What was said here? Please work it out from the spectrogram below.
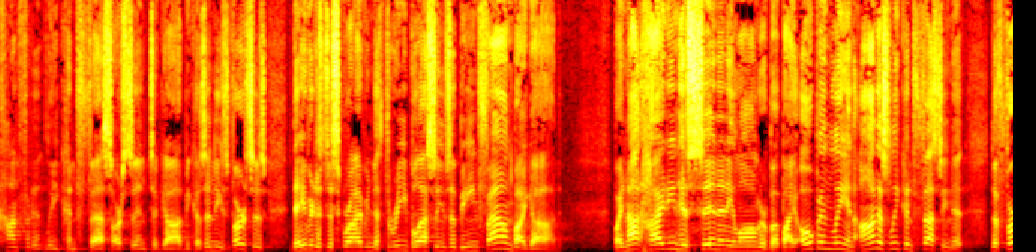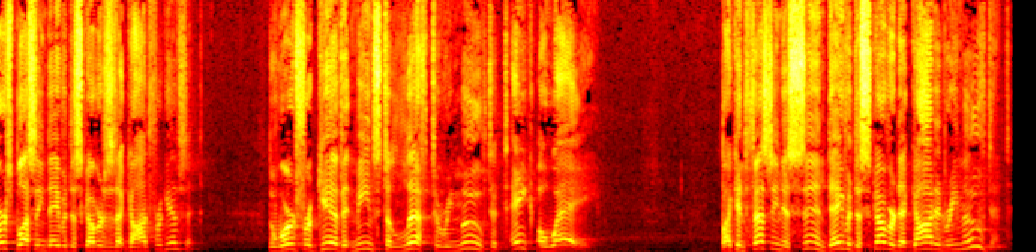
confidently confess our sin to God. Because in these verses, David is describing the three blessings of being found by God. By not hiding his sin any longer, but by openly and honestly confessing it, the first blessing David discovers is that God forgives it. The word forgive, it means to lift, to remove, to take away. By confessing his sin, David discovered that God had removed it.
